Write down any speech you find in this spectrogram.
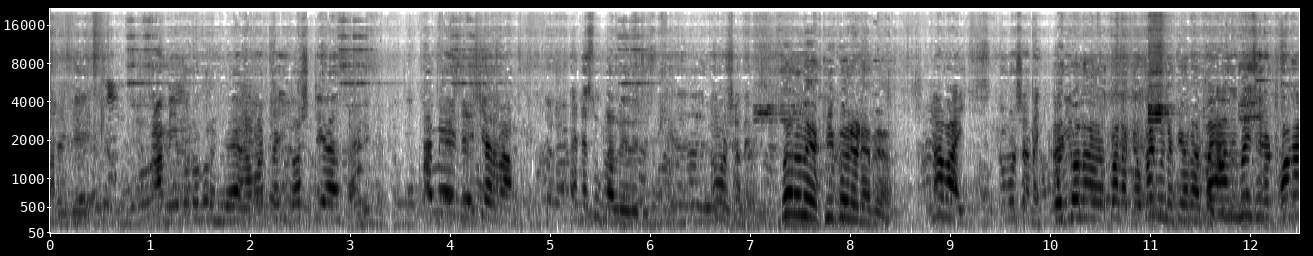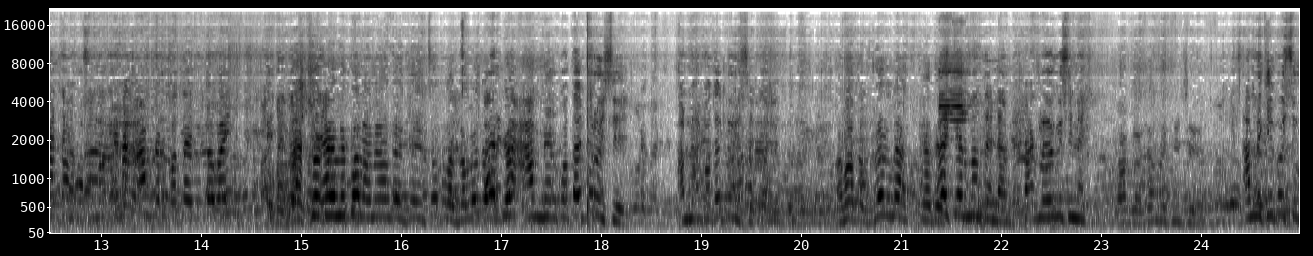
আর আমি মনে করেন যে আমার তাই দশ টাকা আছে। আমি এই যে কেরবাম একটা শুক্লা লয়ে যেতেছি সমস্যা নেই। কি করে না ভাই সমস্যা নাই। এই কলা কলা কেউ খাইবে না কেউ না ভাই আমি ঠগাইতাম পছন্দ করি না আপনার কথাই দিল ভাই। একশো টাকা কলা যায় এই চপলা তো আরে কথাই তো রয়েছে আপনার কথাই তো রয়েছে আমার তো ফেল না কেন মানতেন না পাগল হয়ে গেছি নাকি? আপনি কি কইছো?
